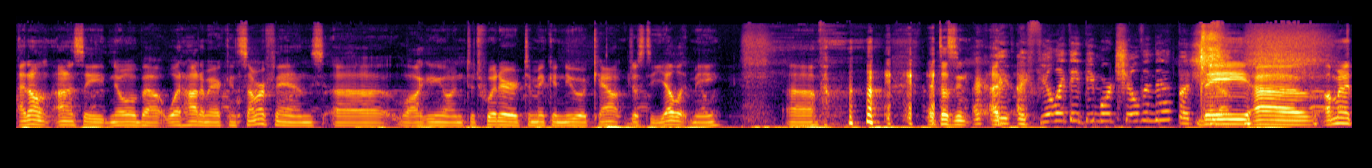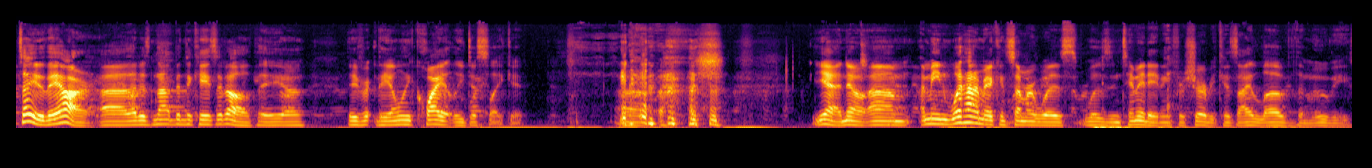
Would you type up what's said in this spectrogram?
I don't honestly know about Wet Hot American Summer fans uh, logging on to Twitter to make a new account just to yell at me. Um, that doesn't. I, I, I, feel like they'd be more chill than that, but they. Uh, I'm going to tell you, they are. Uh, that has not been the case at all. They uh, they they only quietly dislike it. Uh, yeah, no. Um, I mean, Wet Hot American Summer was was intimidating for sure because I love the movie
